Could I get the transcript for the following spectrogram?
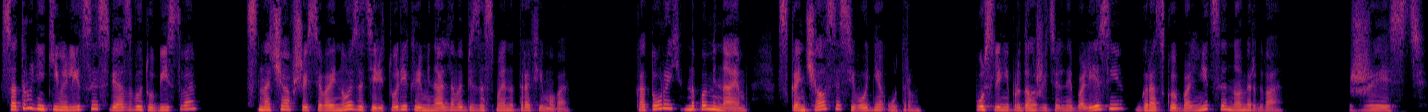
Сотрудники милиции связывают убийство с начавшейся войной за территорией криминального бизнесмена Трофимова, который, напоминаем, скончался сегодня утром после непродолжительной болезни в городской больнице номер два. Жесть!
